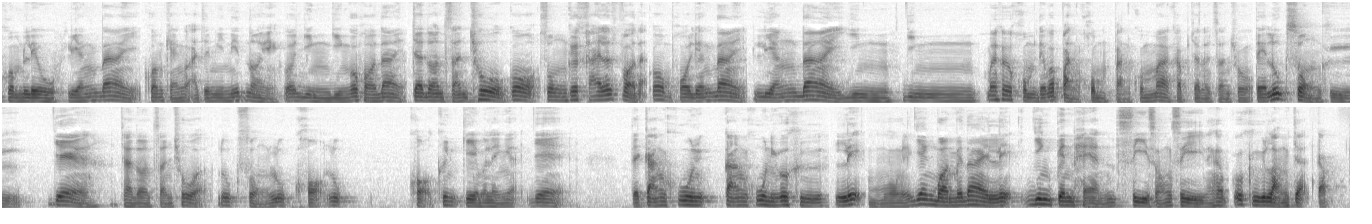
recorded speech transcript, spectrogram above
ความเร็วเลี้ยงได้ ความแข็งก็อาจจะมีนิดหน่อย ก็ยิงยิงก็พอได้ จาดอนซันโชก็ทรงคล้ายๆลัสฟอร์ดอะก็พอเลี้ยงได้ เลี้ยงได้ยิงยิงไม่ค่อยคมแต่ว่าปั่นคมปั่นคมมากครับจาดอนซันโชแต่ลูกส่งคือแย่จาดอนซันโชลูกส่งลูกเคาะลูกเคาะขึ้นเกมอะไรเงี้ยแย่ แต่กลางคู่กลางคู่นี้ก็คือเละมองเลยแย่งบอลไม่ได้เละยิ่งเป็นแผน 4-2-4 นะครับ ก็คือหลังจากกลับต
